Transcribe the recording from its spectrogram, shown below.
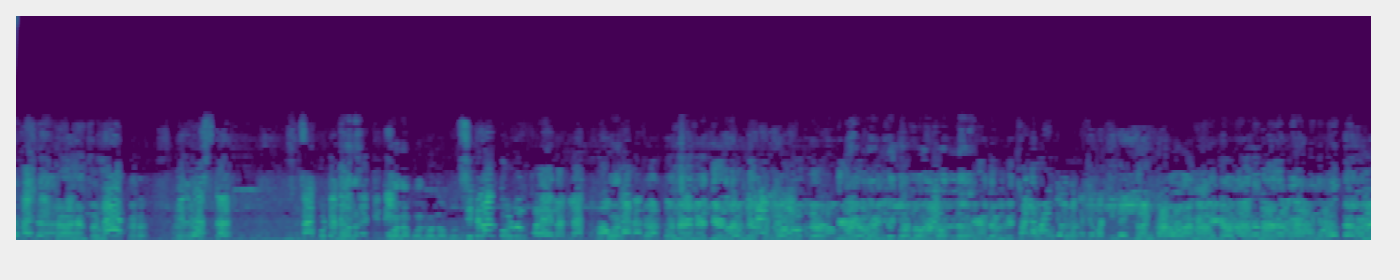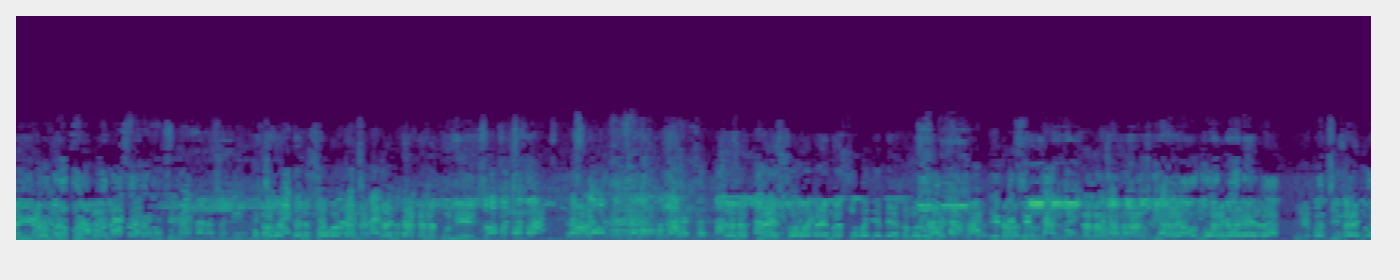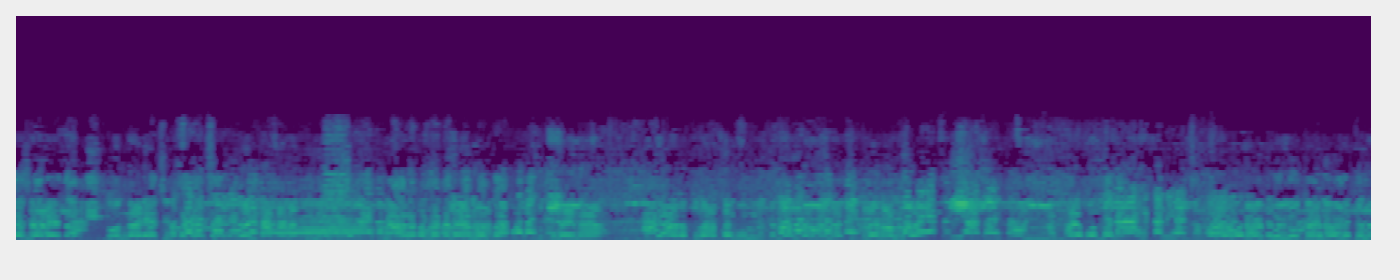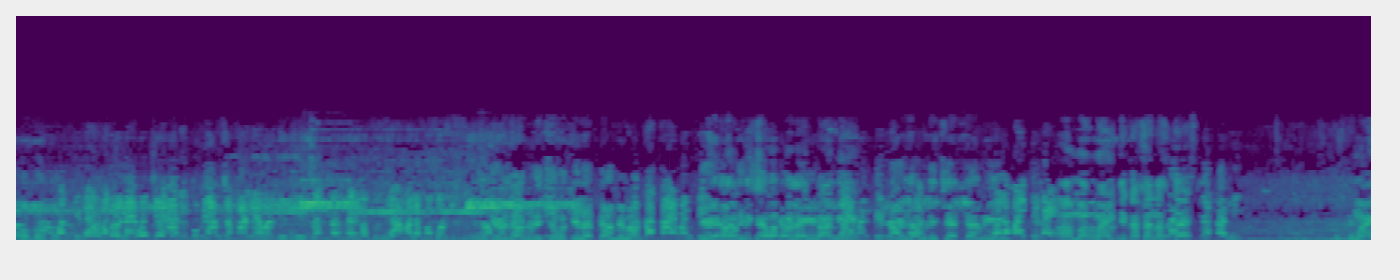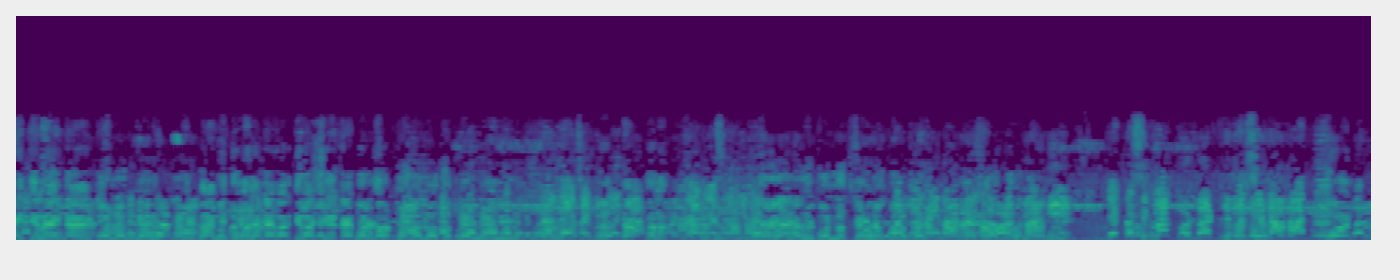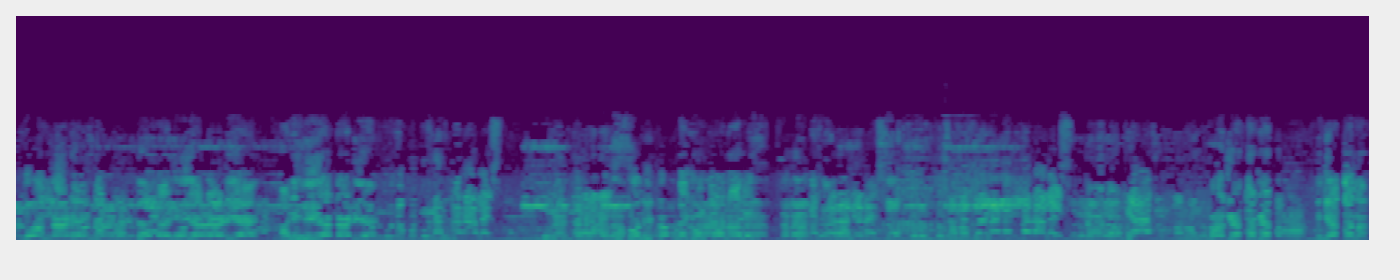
बोलताय ते हा, ह्यांचा व्हिडिओ करा. बिनधास्त. जा कुठं बोला जायचं तिथे? बोला बोला बोला सिग्नल तोडून पळायला लागलात. रोखल्यानंतर हा, नाही नाही दीड दमडीचं कोण होतं? दीड दमडीचं कोण बोललं? दीड दमडीचं मला कोण माहिती होतं? होतं? अहो आम्ही निघालतोच ना. आम्ही निघालतोच ना. ह्याची काय गरज होती? ह्याची बाबा, काय त्याला गरज सोबत आहे ना. दण टाका ना होती? तुम्ही. सोबत होता. रस्त्यावर होता चलता- नाही सोबत. आहे मग सोबत येते आता बघा हा. दोन गाड्या दोन गाड्या दोन टाका ना तुम्ही? तुम्ही नाही बोलता. चुकलंय ना? ते आलं तुला आता बोलू नका. टाका ना? चुकलंय ना आमचं? काय बोललो? काय? बोललो काय बोललो ना तुम्ही आमच्या पांढऱ्यावरती इज्जत करताय का तुम्ही? आम्हाला बघून दीड दमडीचे वकील आहेत का आम्ही मग? लोकं काय म्हणतील दीड दमडीचे वकील आहेत का आम्ही? दमडीचे आहेत का आम्ही? मला माहिती नाही. हा, मग माहिती कसं तुला नसतंय? दिसले का मी? माहिती नाही का? बोललो का आम्ही तुम्हाला काय वर दिवशी काय बोललो बोललो बोललो होतो काय नाही आम्ही. कुठं. टाकतो ना. नाही, आम्ही बोललोच काही नव्हतं नाही, ना? नाही, नाही, नाही. एक तर सिग्नल तोडलं ट्रिपल सीट आहात कोण? वरून दोन गाड्या हो का, ही एक गाडी आहे आणि ही एक गाडी आहे. नंतर आलायस? कुठून? ही कपडे घेऊन कोण आलंय? तू नंतर आलेला आहेस. समजलं ना नंतर आलायस घ्या अजून करून हो घेतो घेतो. घेतो ना.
